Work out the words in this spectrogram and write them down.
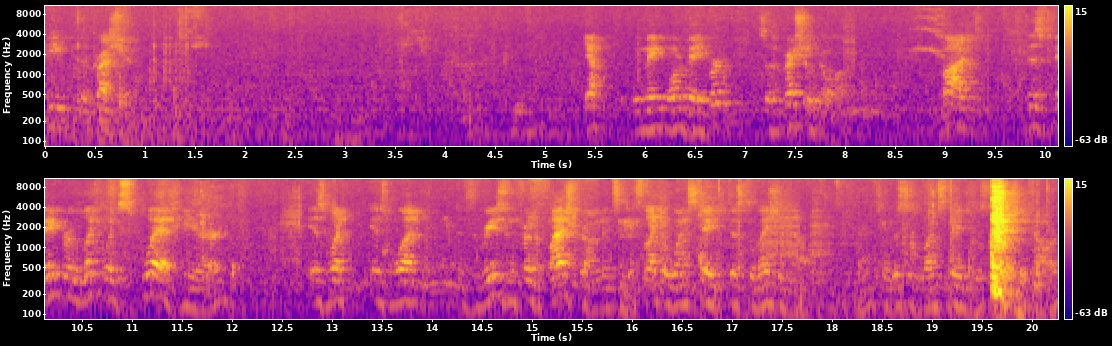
P, the pressure? Yeah, we make more vapor, so the pressure will go up. But this vapor-liquid split here is what, is what is the reason for the flash drum. It's, it's like a one-stage distillation tower. So this is one-stage distillation tower.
